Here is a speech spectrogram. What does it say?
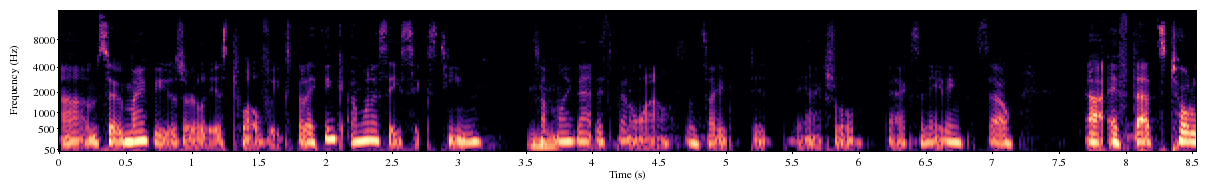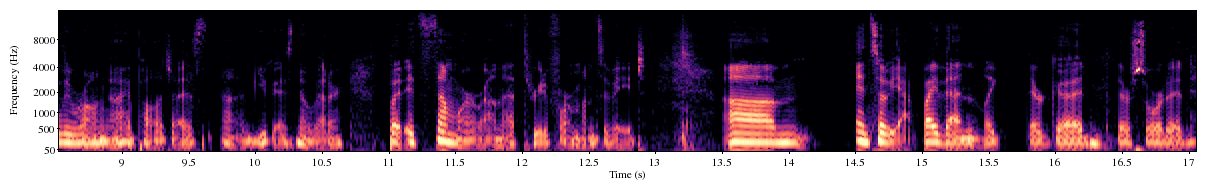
Um, so it might be as early as 12 weeks, but I think I want to say 16, something like that. It's been a while since I did the actual vaccinating. So, uh, if that's totally wrong, I apologize. Uh, you guys know better, but it's somewhere around that three to four months of age. Um, and so, yeah, by then, like they're good, they're sorted,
